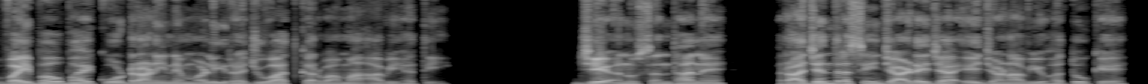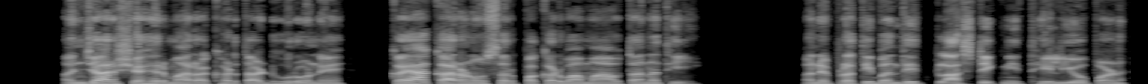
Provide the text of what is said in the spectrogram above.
વૈભવભાઈ કોડરાણીને મળી રજૂઆત કરવામાં આવી હતી. જે અનુસંધાને રાજેન્દ્રસિંહ જાડેજાએ જણાવ્યું હતું કે, અંજાર શહેરમાં રખડતા ઢોરોને કયા કારણોસર પકડવામાં આવતા નથી અને પ્રતિબંધિત પ્લાસ્ટિકની થેલીઓ પણ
